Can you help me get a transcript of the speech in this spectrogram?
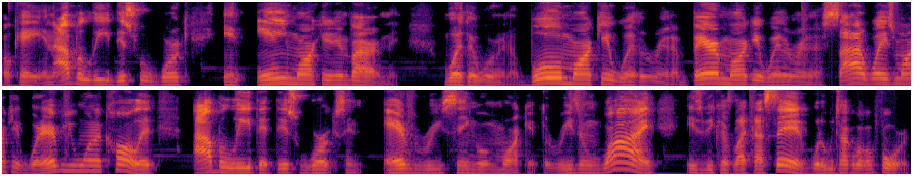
Okay. And I believe this will work in any market environment whether we're in a bull market, whether we're in a bear market, whether we're in a sideways market, whatever you want to call it, I believe that this works in every single market. The reason why is because, like I said, what did we talk about before?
